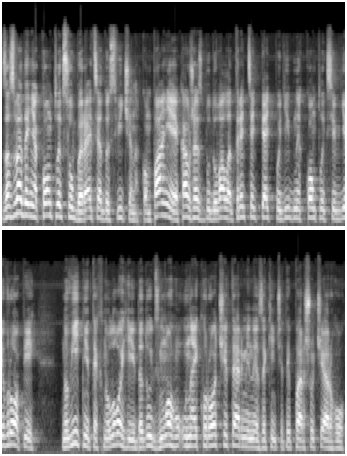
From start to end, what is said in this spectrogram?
За зведення комплексу береться досвідчена компанія, яка вже збудувала 35 подібних комплексів в Європі. Новітні технології дадуть змогу у найкоротші терміни закінчити першу чергу.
